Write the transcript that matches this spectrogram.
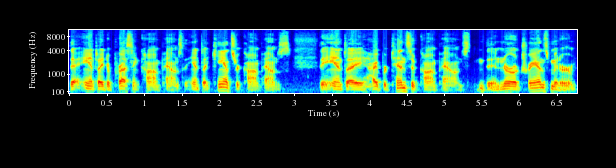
the antidepressant compounds, the anti cancer compounds, the anti hypertensive compounds, the neurotransmitter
